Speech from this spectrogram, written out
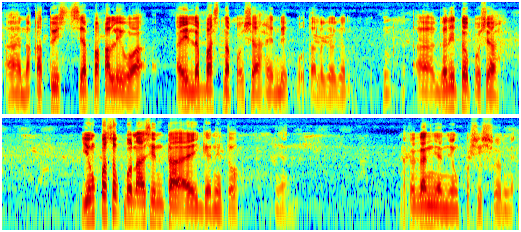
ah, nakatwist siya pakaliwa ay labas na po siya. Hindi po talaga gan ah, ganito po siya. Yung pasok po na asinta ay ganito. Yan. Nakaganyan yung posisyon niya.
